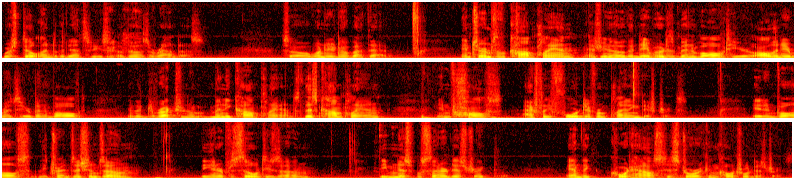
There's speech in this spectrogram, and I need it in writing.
we're still under the densities of those around us. So I wanted to know about that. In terms of a comp plan, as you know, the neighborhood has been involved here, all the neighborhoods here have been involved in the direction of many comp plans. This comp plan involves actually four different planning districts. It involves the transition zone, the interfacility zone, the municipal center district, and the courthouse historic and cultural districts.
